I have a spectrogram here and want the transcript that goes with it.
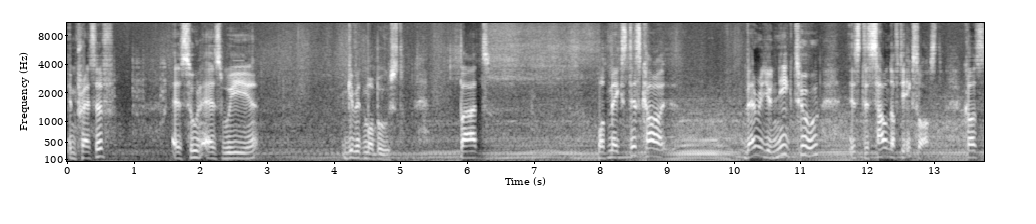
impressive as soon as we give it more boost. But what makes this car very unique too is the sound of the exhaust. Because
